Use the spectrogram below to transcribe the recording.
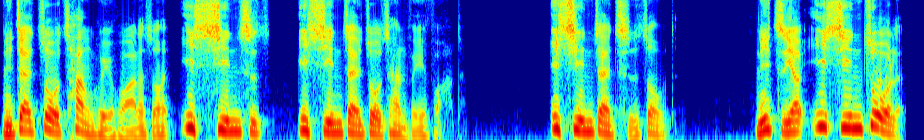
你在做忏悔法的时候，一心是一心在做忏悔法的，一心在持咒的。你只要一心做了，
